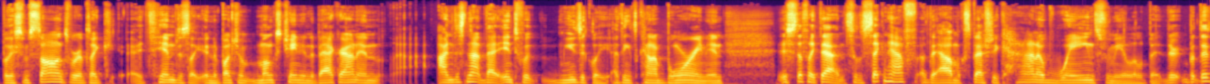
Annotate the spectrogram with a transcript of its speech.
But there's some songs where it's like it's him just like in a bunch of monks chained in the background, and I'm just not that into it musically. I think it's kind of boring and there's stuff like that. And so the second half of the album, especially, kind of wanes for me a little bit. There, but there,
